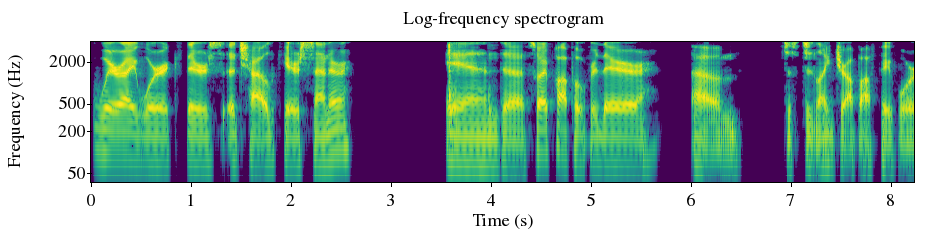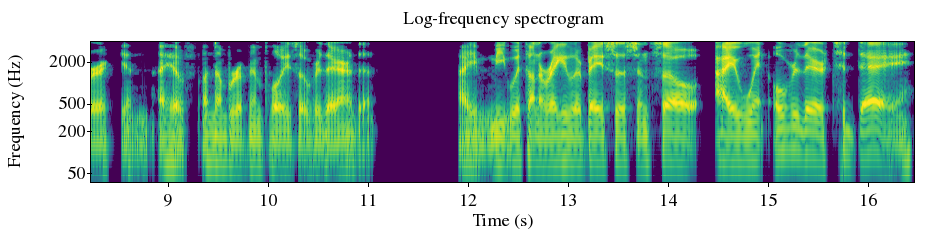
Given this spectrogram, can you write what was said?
where I work, there's a child care center, and uh, so I pop over there um, just to like drop off paperwork, and I have a number of employees over there that I meet with on a regular basis, and so I went over there today,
